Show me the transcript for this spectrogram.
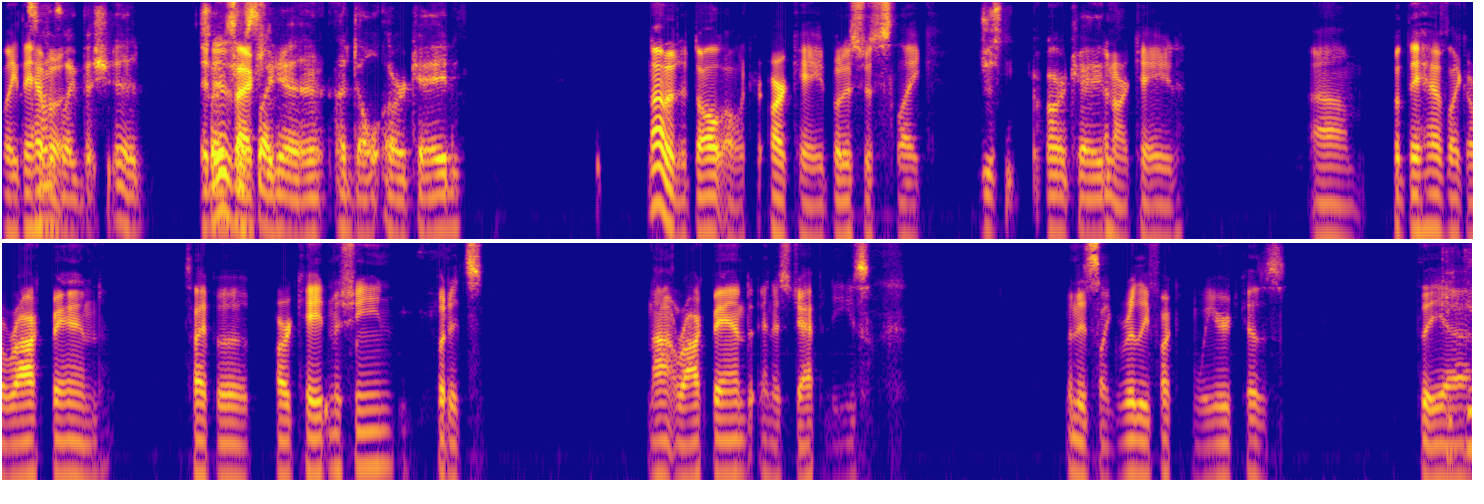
Like they have Sounds a like the shit. It So is just actually- like an adult arcade, not an adult arcade, but it's just like just arcade. an arcade. Um, but they have like a rock band type of arcade machine, but it's not rock band and it's Japanese. and it's like really fucking weird because the uh,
